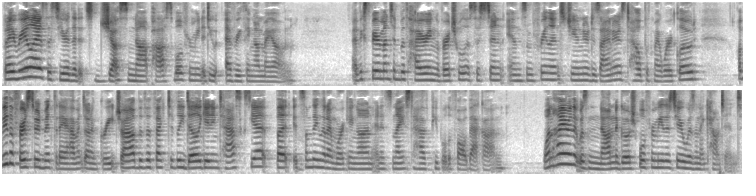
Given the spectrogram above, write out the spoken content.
But I realized this year that it's just not possible for me to do everything on my own. I've experimented with hiring a virtual assistant and some freelance junior designers to help with my workload. I'll be the first to admit that I haven't done a great job of effectively delegating tasks yet, but it's something that I'm working on and it's nice to have people to fall back on. One hire that was non negotiable for me this year was an accountant.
